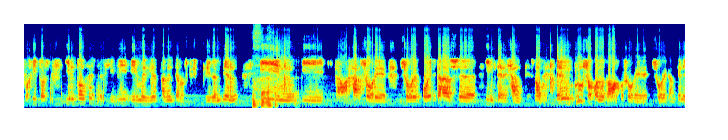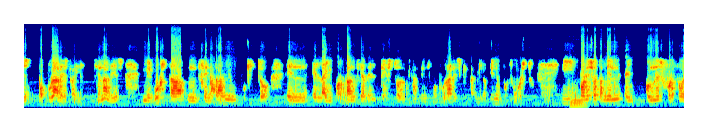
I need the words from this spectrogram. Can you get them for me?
flojitos, y entonces decidí irme directamente a los que escriben bien y, y, y trabajar sobre, sobre poetas eh, interesantes, ¿no? Pero incluso cuando trabajo sobre, sobre canciones populares, tradicionales, me gusta centrarme un poquito en, en, la importancia del texto de las canciones populares, que también lo tienen, por supuesto. Y por eso también, eh, con un esfuerzo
